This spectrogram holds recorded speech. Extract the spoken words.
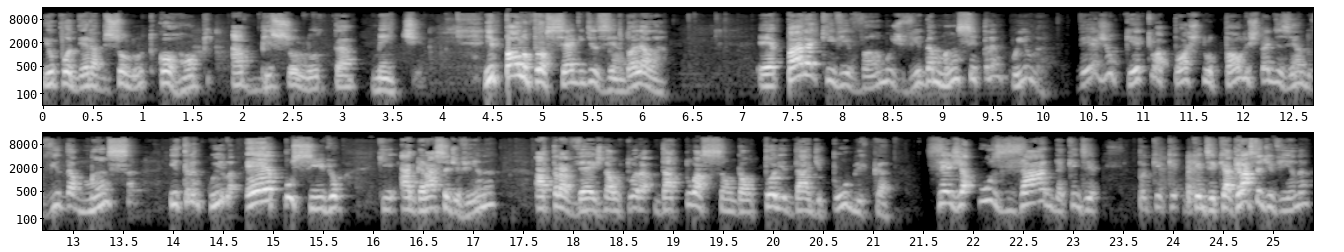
e o poder absoluto corrompe absolutamente. E Paulo prossegue dizendo: olha lá, é para que vivamos vida mansa e tranquila. Veja o que, que o apóstolo Paulo está dizendo: vida mansa e tranquila. É possível que a graça divina através da, autora, da atuação da autoridade pública, seja usada, quer dizer, quer dizer, que a graça divina,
